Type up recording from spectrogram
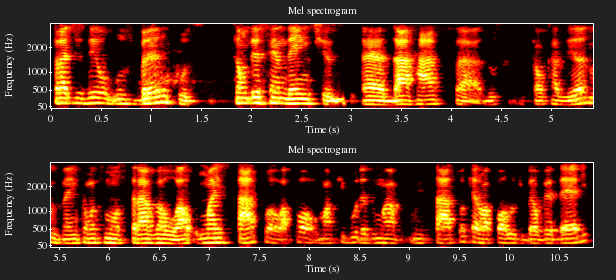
para dizer os brancos são descendentes é, da raça dos caucasianos, né? Então se mostrava uma estátua, uma figura de uma, uma estátua que era o Apolo de Belvedere.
